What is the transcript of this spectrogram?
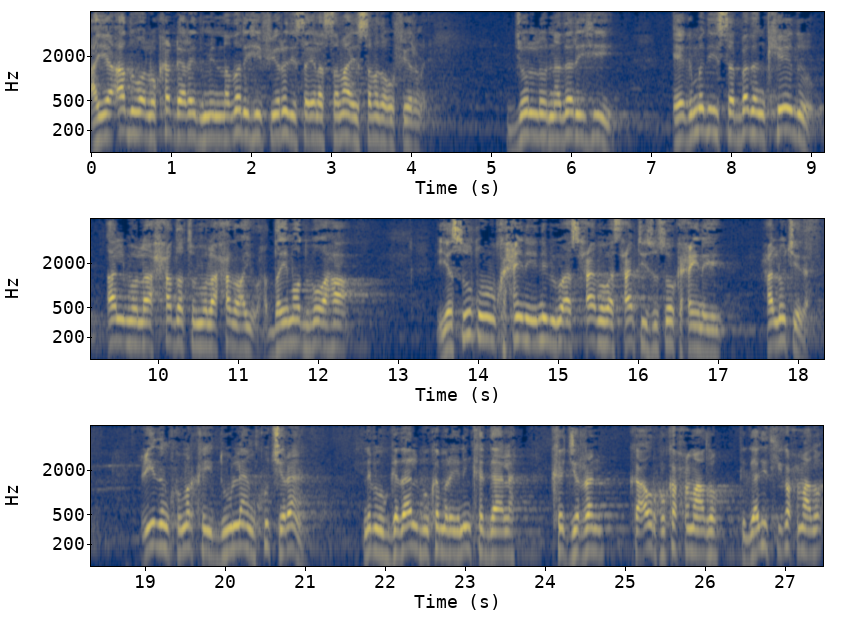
ayaa adwalu ka dheerayd min nadarihi fiiradiisa ila samaa'i samada uu fiirinayo. Jullu nadarihi eegmadiisa badankeedu almulaaxadatu mulaaxado ayuu ahaa. Daymood buu ahaa. Yasuuqu wuu kaxaynayay nebigu asxaabahu asxaabtiisu soo kaxaynayey maxaa loo ciidanku markay duulaan ku jiraan nebigu gadaal buu ka marayay nin daala ka jiran ka awrku ka xumaado ka gaadiidkii ka xumaado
